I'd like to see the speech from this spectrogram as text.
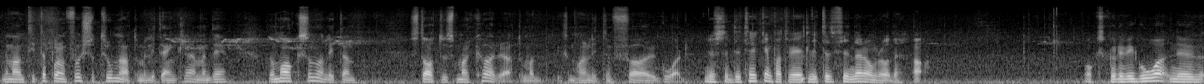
när man tittar på dem först så tror man att de är lite enklare. Men det, de har också någon liten statusmarkörer, att de har, liksom har en liten förgård. Just det, det är tecken på att vi är ett lite finare område. Ja. Och skulle vi gå nu,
